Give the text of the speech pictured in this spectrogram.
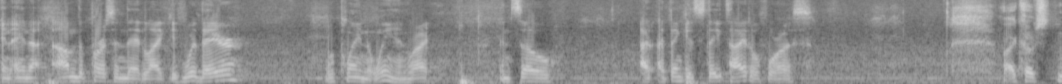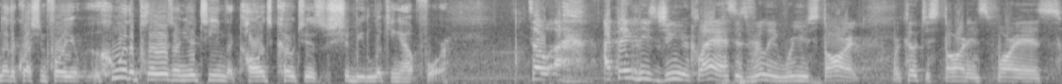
and and I, I'm the person that, like, if we're there, we're playing to win, right? And so I, I think it's state title for us. All right, Coach, another question for you. Who are the players on your team that college coaches should be looking out for? So I, I think these junior class is really where you start, where coaches start as far as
